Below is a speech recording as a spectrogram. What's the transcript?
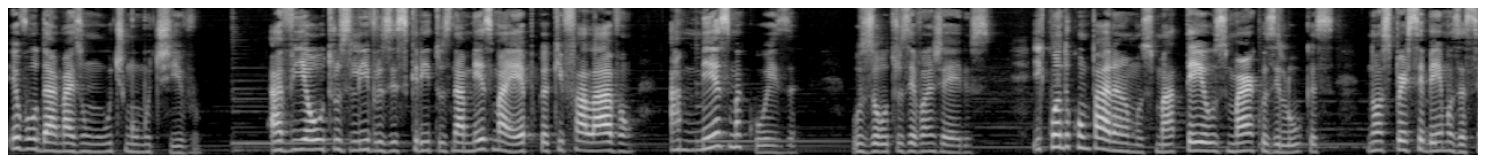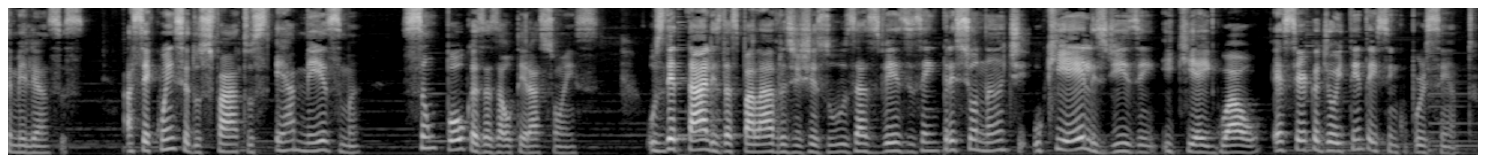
Eu vou dar mais um último motivo. Havia outros livros escritos na mesma época que falavam a mesma coisa, os outros evangelhos. E quando comparamos Mateus, Marcos e Lucas, nós percebemos as semelhanças. A sequência dos fatos é a mesma, São poucas as alterações. Os detalhes das palavras de Jesus às vezes é impressionante. O que eles dizem e que é igual é cerca de 85%.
